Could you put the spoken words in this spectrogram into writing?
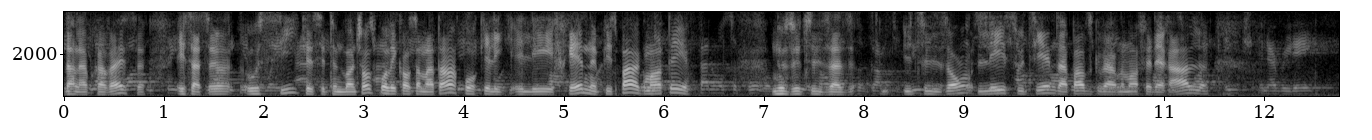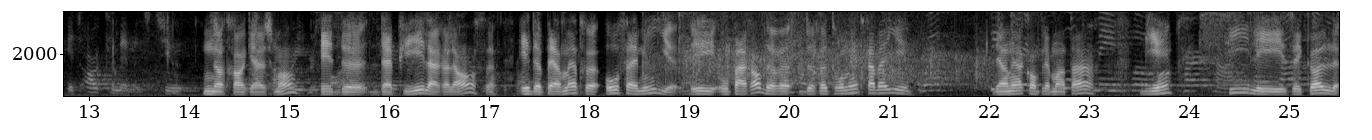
dans la province et s'assurer aussi que c'est une bonne chose pour les consommateurs pour que les, frais ne puissent pas augmenter. Nous utilisons les soutiens de la part du gouvernement fédéral notre engagement est d'appuyer la relance et de permettre aux familles et aux parents de, de retourner travailler. Dernière complémentaire, bien, si les écoles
